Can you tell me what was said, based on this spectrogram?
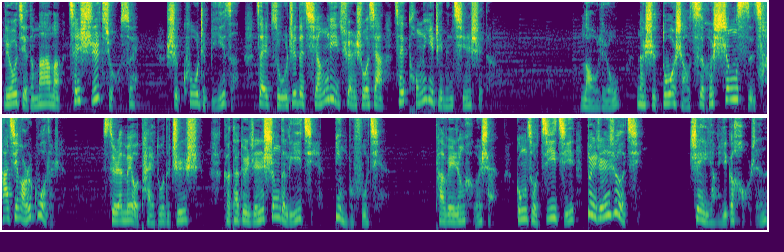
刘姐的妈妈才十九岁，是哭着鼻子，在组织的强力劝说下才同意这门亲事的。老刘那是多少次和生死擦肩而过的人，虽然没有太多的知识，可他对人生的理解并不肤浅。他为人和善，工作积极，对人热情。这样一个好人，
